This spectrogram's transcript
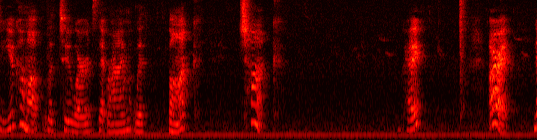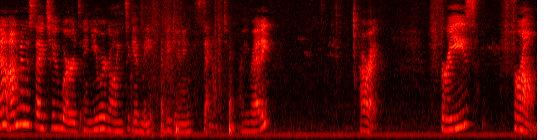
So you come up with two words that rhyme with bunk, chunk. Okay? All right. Now I'm going to say two words and you are going to give me the beginning sound. Are you ready? All right. Freeze from.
